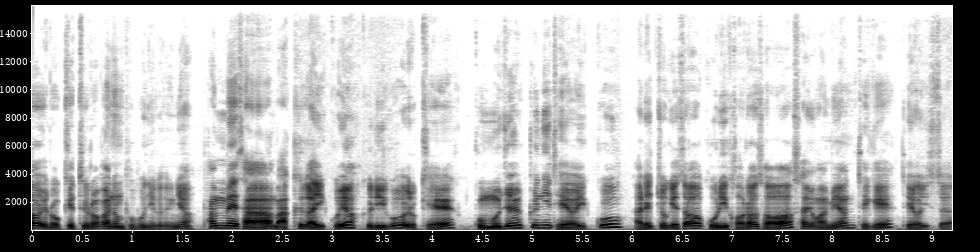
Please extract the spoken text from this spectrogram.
서 이렇게 들어가는 부분이거든요. 판매사 마크가 있고요. 그리고 이렇게 고무줄 끈이 되어 있고 아래쪽에서 고리 걸어서 사용하면 되게 되어 있어요.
